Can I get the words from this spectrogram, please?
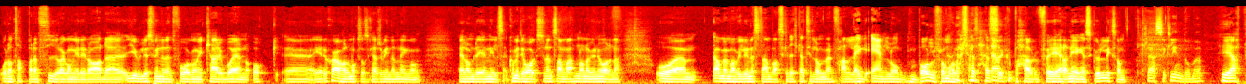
Och de tappar den fyra gånger i rad. Eh, Julius vinner den två gånger, Karibo en och eh, det Sjöholm också som kanske vinner den en gång. Eller om det är Nilsen, kommer inte ihåg, strunt samma, någon av juniorerna. Och ehm, ja men man vill ju nästan bara skrika till dem, men fan lägg en lång boll från målvakten. Alltså, bara för er egen skull liksom. Classic Lindome. Japp.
